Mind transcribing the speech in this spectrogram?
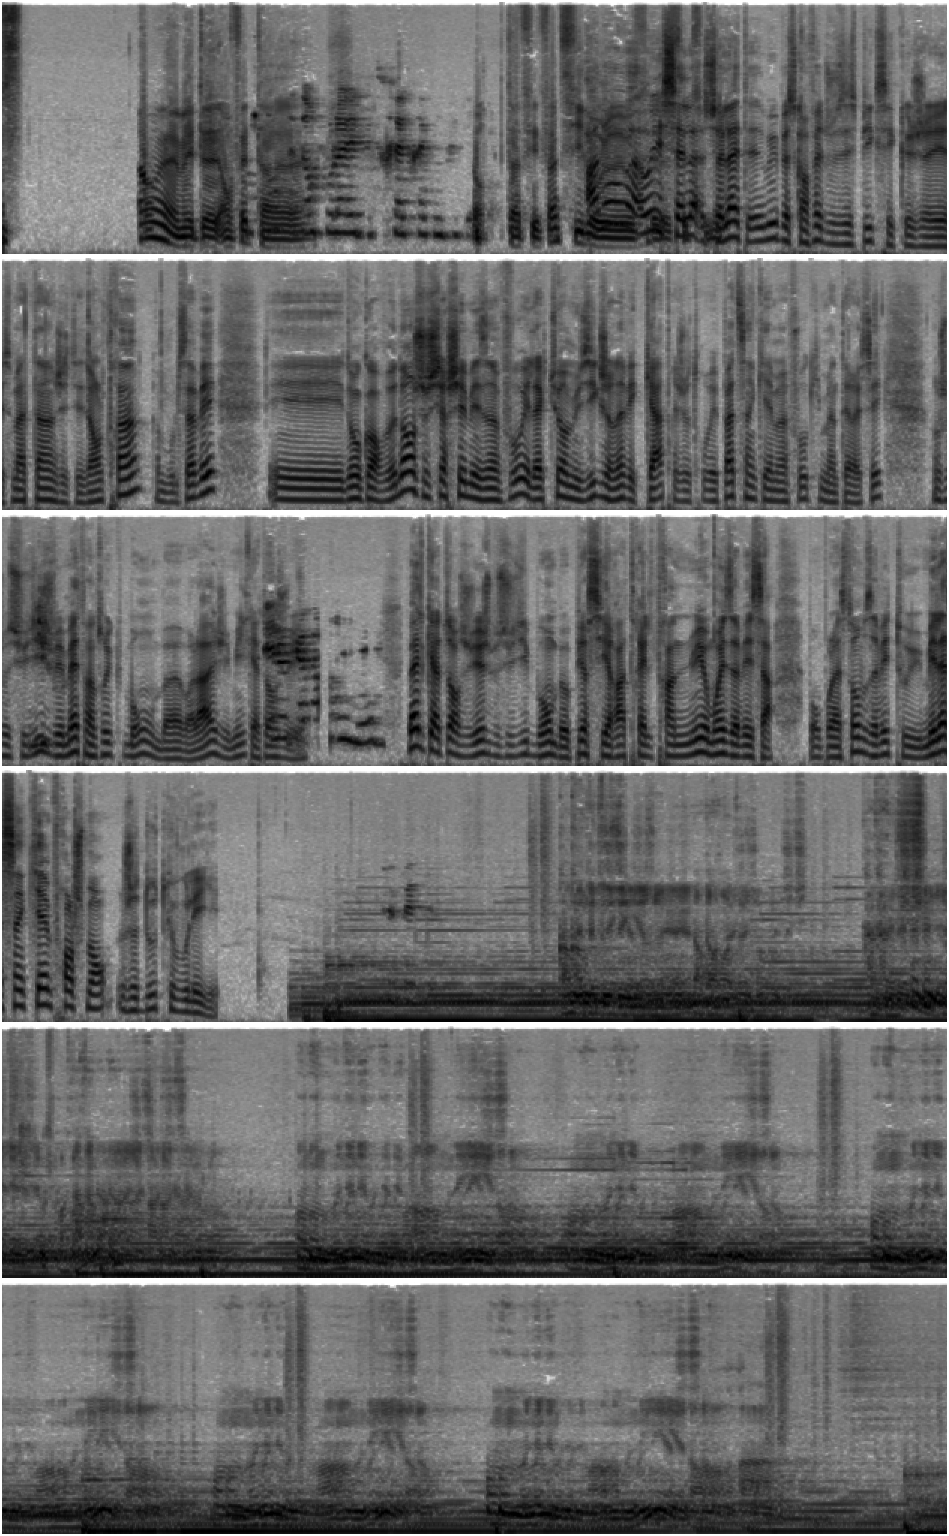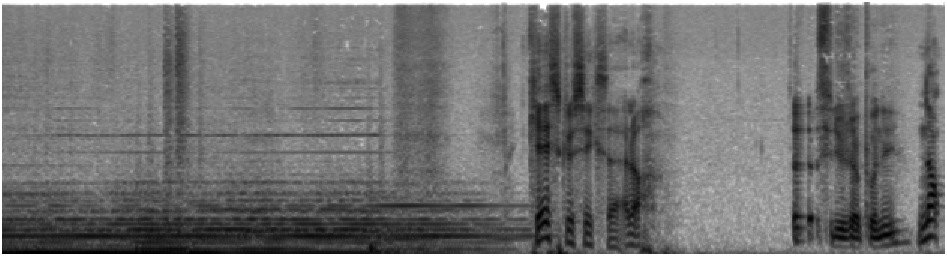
Ah ouais, mais t'as- en fait, t'as Cette info-là était très très compliquée. Fait facile. Ah non, bah oui, celle-là, oui, parce qu'en fait, je vous explique, c'est que j'ai ce matin, j'étais dans le train, comme vous le savez, et donc en revenant, je cherchais mes infos et l'actu en musique, j'en avais quatre et je trouvais pas de cinquième info qui m'intéressait. Donc je me suis dit, je vais mettre un truc, bon, bah voilà, j'ai mis le 14 Et le juillet. 14 juillet. Bah, le 14 juillet, je me suis dit, bon, bah, au pire, s'ils rateraient le train de nuit, au moins ils avaient ça. Bon, pour l'instant, vous avez tout eu. Mais la cinquième, franchement, je doute que vous l'ayez. Qu'est-ce que c'est que ça Alors, C'est du japonais? non,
